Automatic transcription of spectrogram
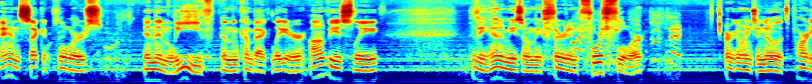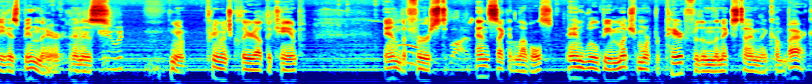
and second floors and then leave and then come back later, obviously the enemies on the third and fourth floor are going to know that the party has been there and has, you know, pretty much cleared out the camp and the first and second levels and will be much more prepared for them the next time they come back.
